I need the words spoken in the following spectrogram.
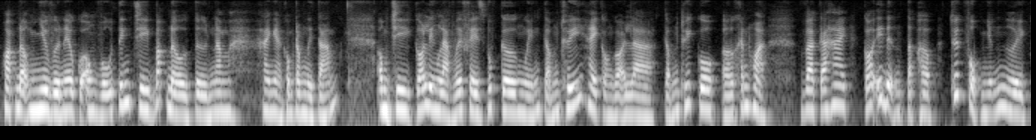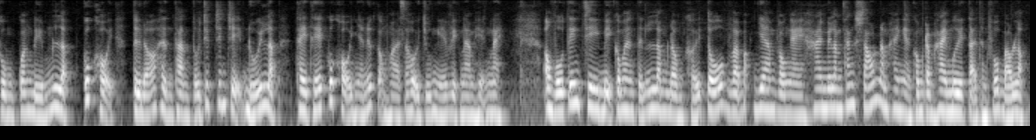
hoạt động như vừa nêu của ông Vũ Tiến Chi bắt đầu từ năm 2018. Ông Chi có liên lạc với Facebooker Nguyễn Cẩm Thúy hay còn gọi là Cẩm Thúy Cô ở Khánh Hòa và cả hai có ý định tập hợp thuyết phục những người cùng quan điểm lập quốc hội, từ đó hình thành tổ chức chính trị đối lập thay thế Quốc hội Nhà nước Cộng hòa xã hội chủ nghĩa Việt Nam hiện nay. Ông Vũ Tiến Chi bị Công an tỉnh Lâm Đồng khởi tố và bắt giam vào ngày 25 tháng 6 năm 2020 tại thành phố Bảo Lộc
